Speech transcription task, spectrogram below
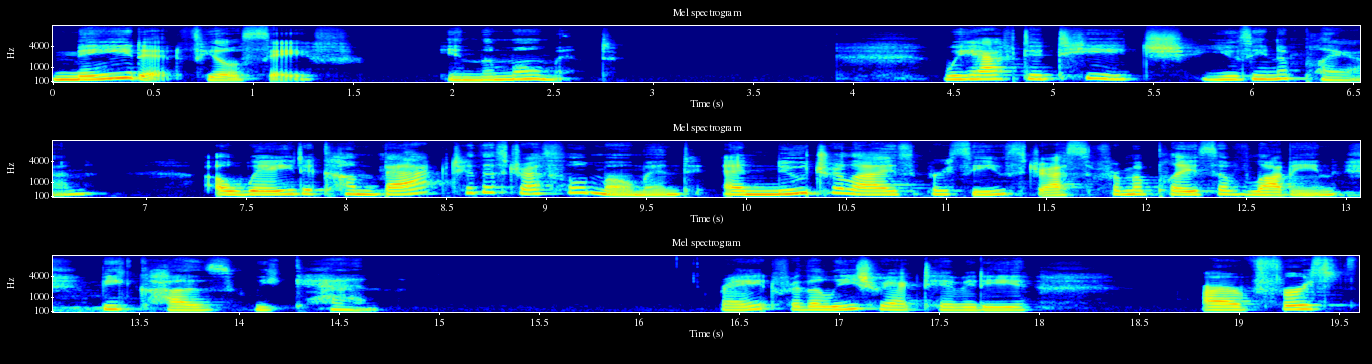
made it feel safe in the moment. We have to teach using a plan a way to come back to the stressful moment and neutralize perceived stress from a place of loving because we can right? For the leash reactivity, our first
